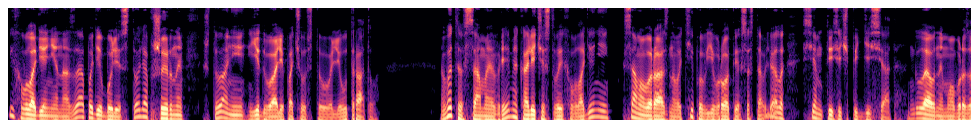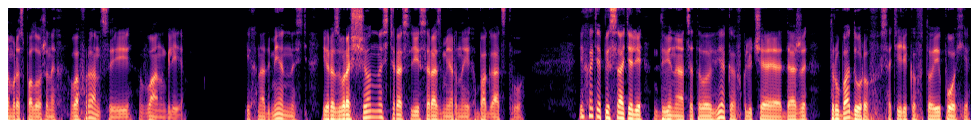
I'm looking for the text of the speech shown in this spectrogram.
их владения на Западе были столь обширны, что они едва ли почувствовали утрату. В это самое время количество их владений самого разного типа в Европе составляло 7050, главным образом расположенных во Франции и в Англии. Их надменность и развращенность росли соразмерно их богатству. И хотя писатели XII века, включая даже трубадуров, сатириков той эпохи,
